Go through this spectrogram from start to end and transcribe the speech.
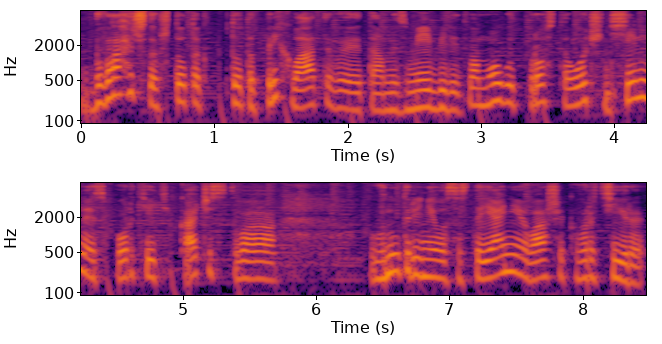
Бывает, что что-то кто-то прихватывает там из мебели. Вам могут просто очень сильно испортить качество внутреннего состояния вашей квартиры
